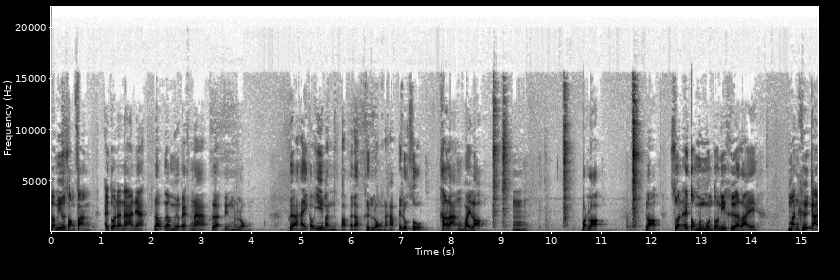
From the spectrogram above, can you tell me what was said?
ก็มีอยู่สองฝั่งไอ้ตัวด้านหน้าเนี้ยเราเอื้อมมือไปข้างหน้าเพื่อดึงมันลง เพื่อให้เก้าอี้มันปรับระดับขึ้นลงนะครับ เป็นลูกสูบข้างหลังไว้ล็อกอืมปลดล็อก ล็อก ส่วนไอ้ตรงหมุนหมุนตัวนี้คืออะไร มันคือการ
